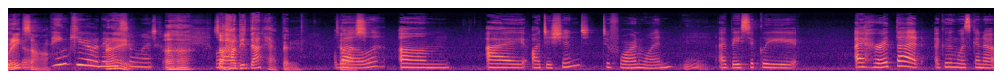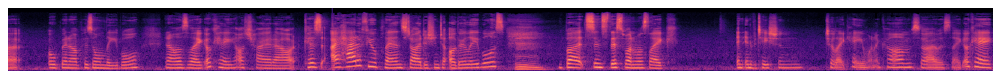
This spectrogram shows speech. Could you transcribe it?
great single. song. Thank you. Thank right. you so much. Uh huh. So Well, how did that happen? Tell well, um, I auditioned to Four on One. Ooh. I basically, I heard that Agung was gonna open up his own label, and I was like, okay, I'll try it out. Cause I had a few plans to audition to other labels, Mm. but since this one was like an invitation to like, hey, you want to come? So I was like, okay,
